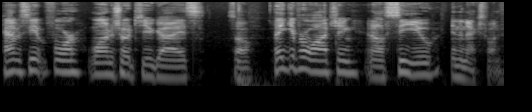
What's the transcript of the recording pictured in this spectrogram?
Haven't seen it before, wanted to show it to you guys. So thank you for watching and I'll see you in the next one.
